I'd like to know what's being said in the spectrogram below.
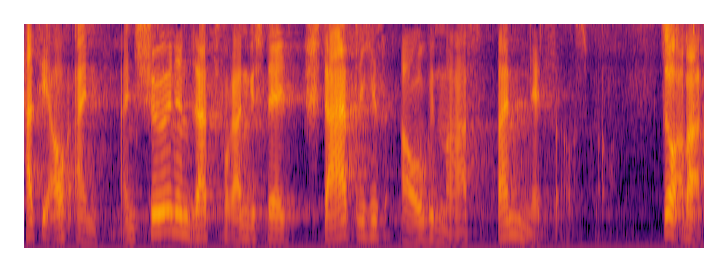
hat sie auch einen, schönen Satz vorangestellt, staatliches Augenmaß beim Netzausbau. So, aber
